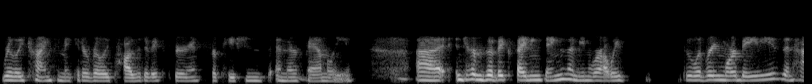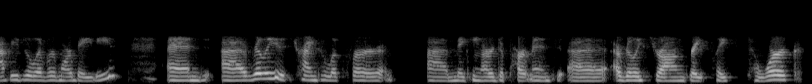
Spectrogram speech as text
really trying to make it a really positive experience for patients and their families. Uh, in terms of exciting things, I mean, we're always delivering more babies and happy to deliver more babies and uh, really trying to look for uh, making our department uh, a really strong, great place to work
